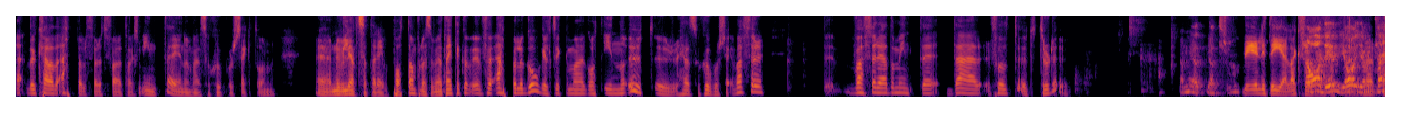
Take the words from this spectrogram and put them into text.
eh, du kallade Apple för ett företag som inte är inom hälso och sjukvårdssektorn. Eh, nu vill jag inte sätta dig på pottan på något sätt, men jag tänkte för Apple och Google tycker man har gått in och ut ur hälso och sjukvårdssektorn. Varför, varför är de inte där fullt ut, tror du? Ja, men jag, jag tror... Det är lite elak fråga. Ja, det, jag, jag kan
